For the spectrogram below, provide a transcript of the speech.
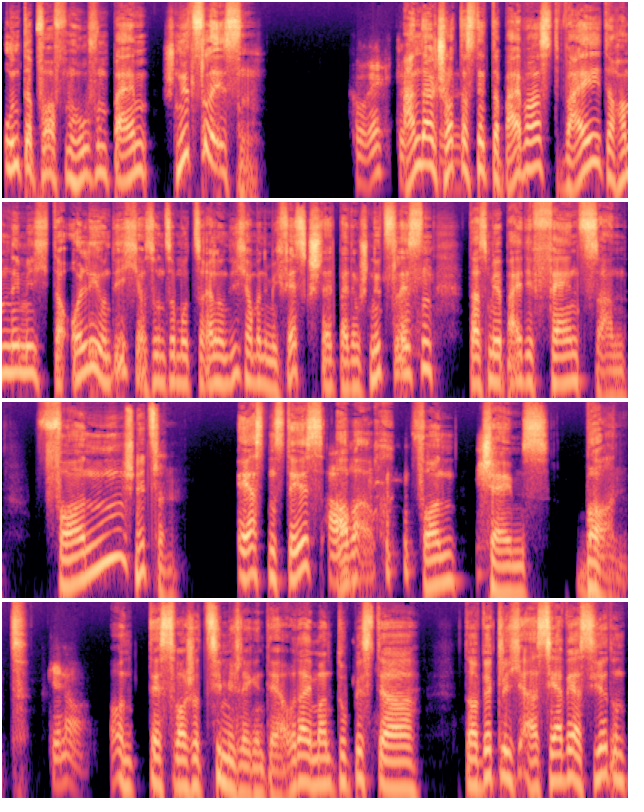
Unterpfaffenhofen beim Schnitzelessen. Korrekt. Das, Andal, äh, schaut, dass du nicht dabei warst, weil da haben nämlich der Olli und ich, also unser Mozzarella und ich, haben nämlich festgestellt bei dem Schnitzelessen, dass wir beide Fans sind von Schnitzeln. erstens das, Auch. aber auch von James Bond. Genau. Und das war schon ziemlich legendär, oder? Ich meine, du bist ja da wirklich äh, sehr versiert und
